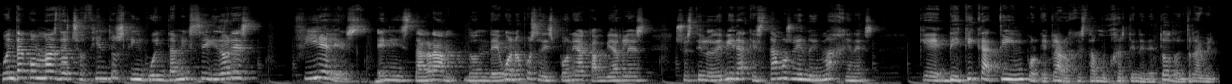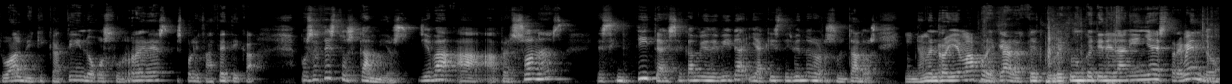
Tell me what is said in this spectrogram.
Cuenta con más de 850.000 seguidores fieles en Instagram, donde, bueno, pues se dispone a cambiarles su estilo de vida, que estamos viendo imágenes que Vikika Team, porque claro, que esta mujer tiene de todo, entrena virtual, Vikika Team, luego sus redes, es polifacética, pues hace estos cambios, lleva a personas les incita ese cambio de vida y aquí estáis viendo los resultados. Y no me enrolle más porque claro, es que el currículum que tiene la niña es tremendo.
